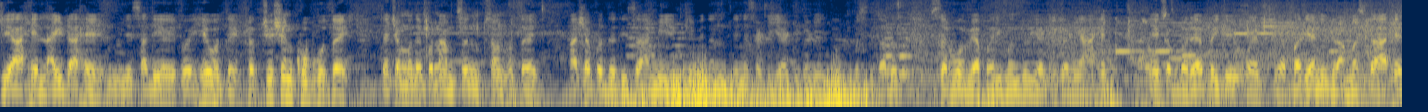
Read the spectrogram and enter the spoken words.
जे आहे लाइट आहे म्हणजे साधी हे होतं आहे फ्लक्च्युएशन खूप होतं आहे त्याच्यामध्ये पण आमचं नुकसान होतं आहे अशा पद्धतीचं आम्ही एक निवेदन देण्यासाठी या ठिकाणी उपस्थित आलो. सर्व व्यापारी बंधू या ठिकाणी आहेत. एक बऱ्यापैकी व्यापारी आणि ग्रामस्थ आहेत.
